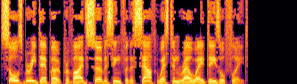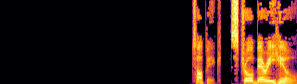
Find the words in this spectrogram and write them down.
Salisbury Depot provides servicing for the South Western Railway diesel fleet. Strawberry Hill.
